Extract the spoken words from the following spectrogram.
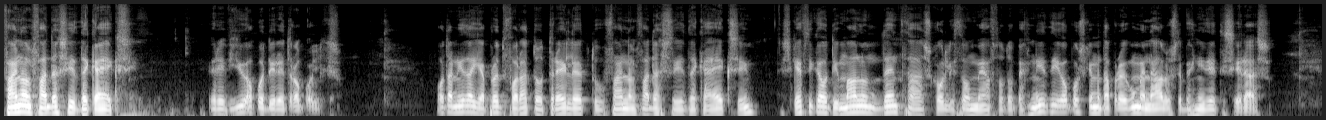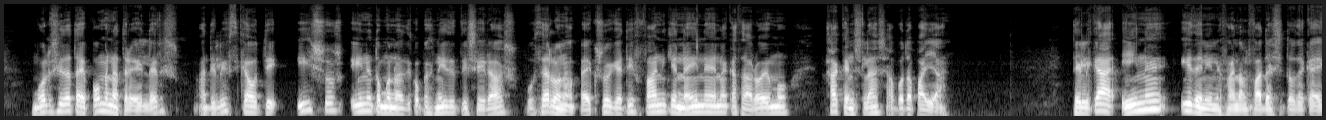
Final Fantasy XVI Review από τη Retropolis Όταν είδα για πρώτη φορά το τρέιλερ του Final Fantasy XVI, σκέφτηκα ότι μάλλον δεν θα ασχοληθώ με αυτό το παιχνίδι όπως και με τα προηγούμενα άλλωστε παιχνίδια της σειράς. Μόλις είδα τα επόμενα trailers, αντιλήφθηκα ότι ίσως είναι το μοναδικό παιχνίδι της σειράς που θέλω να παίξω γιατί φάνηκε να είναι ένα καθαρό αίμο hack and slash από τα παλιά. Τελικά είναι ή δεν είναι Final Fantasy το 16.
